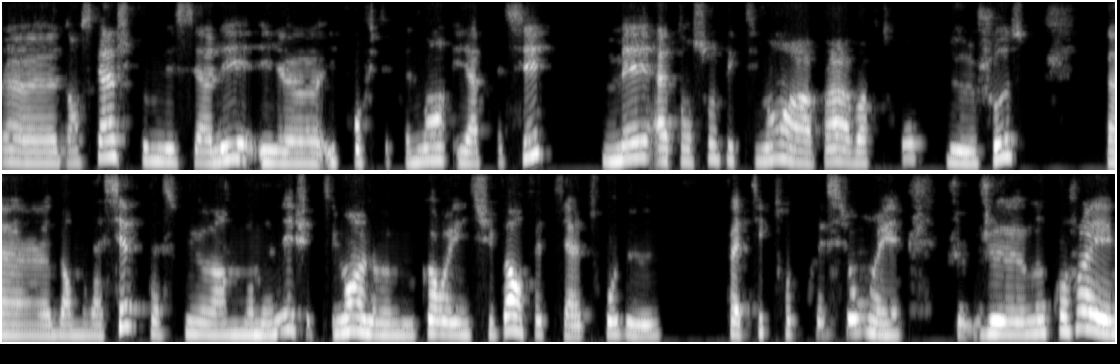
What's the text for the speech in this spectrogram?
euh, dans ce cas, je peux me laisser aller et, euh, et profiter pleinement et apprécier. Mais attention, effectivement, à pas avoir trop de choses euh, dans mon assiette parce qu'à un moment donné, effectivement, le, corps, il ne suit pas. En fait, il y a trop de fatigue, trop de pression. Et je, mon conjoint est,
